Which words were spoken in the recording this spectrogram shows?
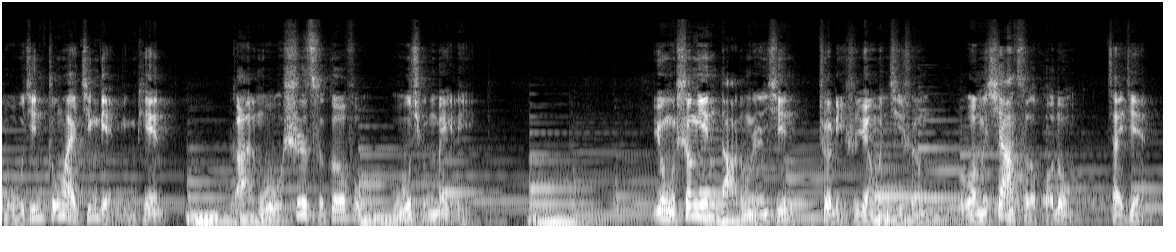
古今中外经典名篇，感悟诗词歌赋无穷魅力。用声音打动人心，这里是愿闻其声。我们下次活动再见。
